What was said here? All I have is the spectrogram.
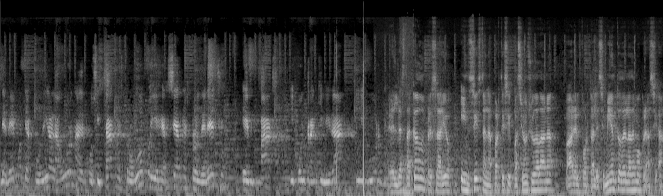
debemos de acudir a la urna, depositar nuestro voto y ejercer nuestro derecho en paz y con tranquilidad y en orden. El destacado empresario insiste en la participación ciudadana para el fortalecimiento de la democracia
